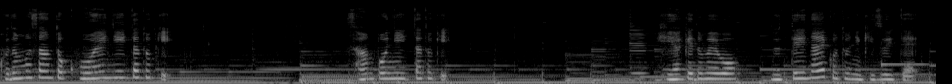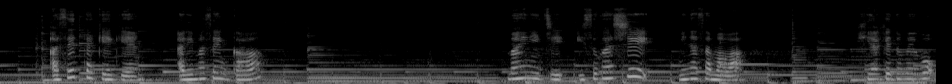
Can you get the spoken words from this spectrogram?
子供さんと公園に行った時散歩に行った時日焼け止めを塗っていないことに気づいて焦った経験ありませんか？毎日忙しい皆様は日焼け止めを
